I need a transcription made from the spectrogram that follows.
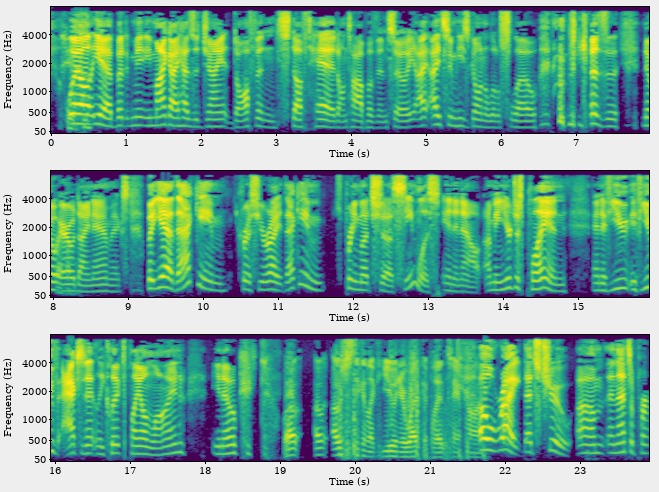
Well, yeah, but I mean, my guy has a giant dolphin stuffed head on top of him, so I, I assume he's going a little slow because of no aerodynamics. But yeah, that game, Chris, you're right. That game is pretty much uh, seamless in and out. I mean, you're just playing, and if you if you've accidentally clicked play online, you know. c- Well, I, I was just thinking like you and your wife can play at the same time. Oh, right, that's true. Um, and that's a per.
